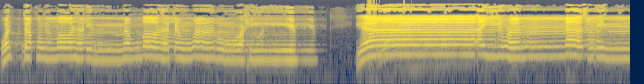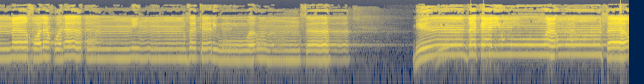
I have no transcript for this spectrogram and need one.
واتقوا الله إن الله تواب رحيم. يا أيها الناس إنا خلقناكم من ذكر وأنثى. من ذكر وأنثى.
